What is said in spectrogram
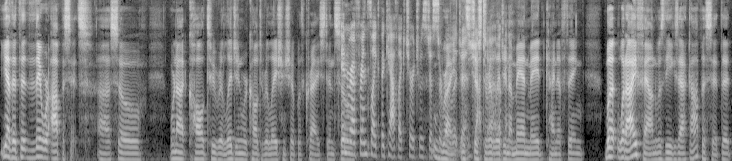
Yeah, that the, they were opposites. Uh, so we're not called to religion we're called to relationship with christ and so in reference like the catholic church was just a right religion. it's just gotcha. a religion okay. a man-made kind of thing but what i found was the exact opposite that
